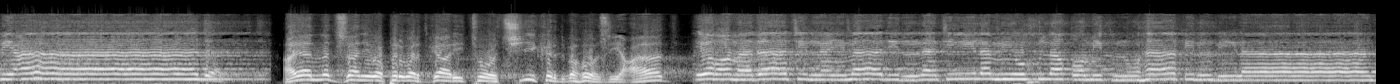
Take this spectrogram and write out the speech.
بعاد؟ ئایا نەتزانیوە پەروەردگاری تۆ چی کرد بە هۆزی عاد؟ إرم ذات العماد التي لم يخلق مثلها في البلاد.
